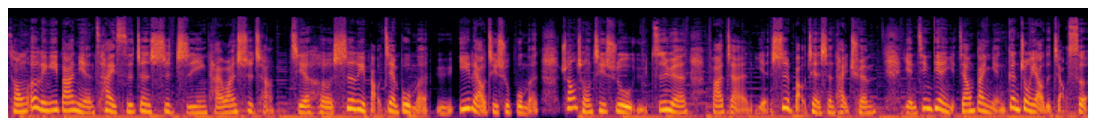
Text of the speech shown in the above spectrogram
从二零一八年，蔡司正式直营台湾市场，结合视力保健部门与医疗技术部门双重技术与资源，发展眼视保健生态圈。眼镜店也将扮演更重要的角色，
